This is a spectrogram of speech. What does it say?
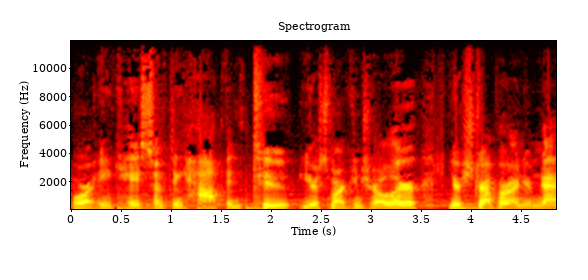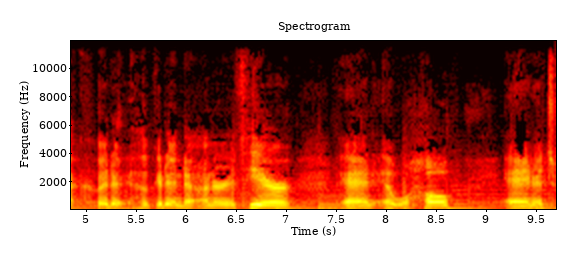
or in case something happened to your smart controller, your strap around your neck, it, hook it into underneath here, and it will help. And it's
